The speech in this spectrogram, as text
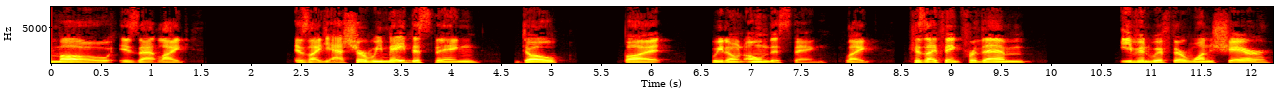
MO is that like is like, yeah, sure, we made this thing dope, but we don't own this thing. Like, because I think for them, even with their one share,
